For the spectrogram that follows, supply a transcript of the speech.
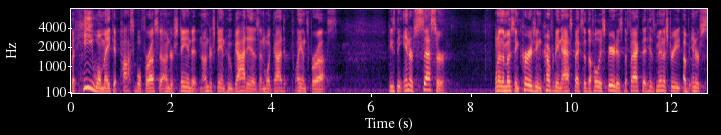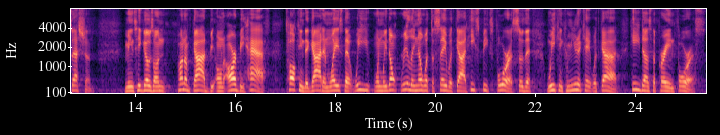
But He will make it possible for us to understand it and understand who God is and what God plans for us. He's the intercessor one of the most encouraging, comforting aspects of the Holy Spirit is the fact that his ministry of intercession means he goes on front of God on our behalf, talking to God in ways that we, when we don't really know what to say with God, he speaks for us so that we can communicate with God. He does the praying for us.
